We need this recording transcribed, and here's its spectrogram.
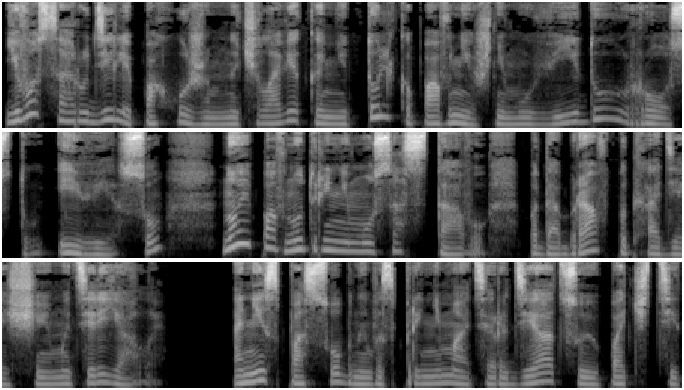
Его соорудили похожим на человека не только по внешнему виду, росту и весу, но и по внутреннему составу, подобрав подходящие материалы. Они способны воспринимать радиацию почти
